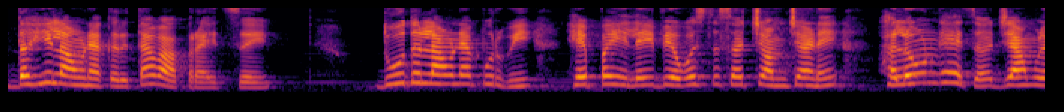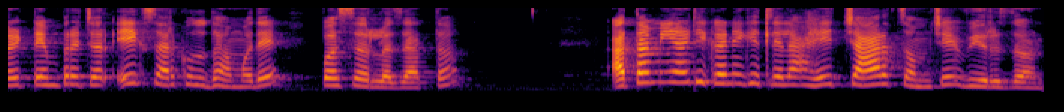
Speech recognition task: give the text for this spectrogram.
दही लावण्याकरिता वापरायचं आहे दूध लावण्यापूर्वी हे पहिले व्यवस्थित चमच्याने हलवून घ्यायचं ज्यामुळे टेम्परेचर एकसारखं दुधामध्ये पसरलं जातं. आता मी या ठिकाणी घेतलेलं आहे चार चमचे विरजण.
